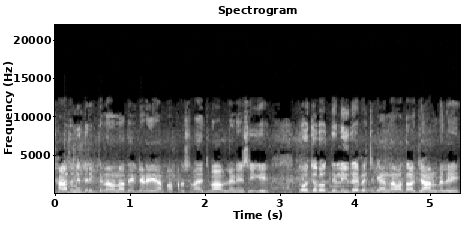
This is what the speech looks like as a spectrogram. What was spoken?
ਸ਼ਾਂਤਮਈ ਤਰੀਕੇ ਨਾਲ ਉਹਨਾਂ ਦੇ ਜਿਹੜੇ ਆਪਾਂ ਪ੍ਰਸ਼ਨਾਂ ਦੇ ਜਵਾਬ ਲੈਣੇ ਸੀਗੇ। ਤੋਂ ਜਦੋਂ ਦਿੱਲੀ ਦੇ ਵਿੱਚ ਕਹਿੰਦਾ ਮਤਲਬ ਜਾਣ ਵੇਲੇ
